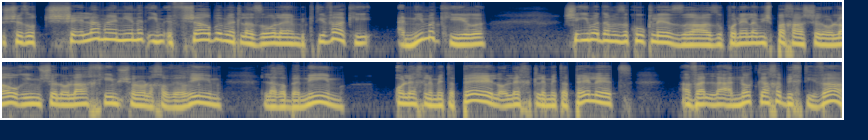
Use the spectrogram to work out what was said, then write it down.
שזאת שאלה מעניינת אם אפשר באמת לעזור להם בכתיבה, כי אני מכיר שאם אדם זקוק לעזרה אז הוא פונה למשפחה שלו, להורים שלו, לאחים שלו, לחברים, לרבנים, הולך למטפל, הולכת למטפלת, אבל לענות ככה בכתיבה,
